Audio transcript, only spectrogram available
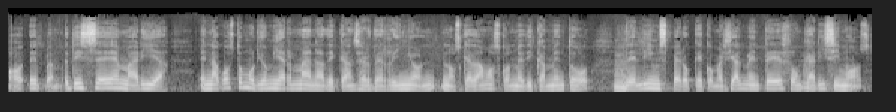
O- eh, dice María, en agosto murió mi hermana de cáncer de riñón, nos quedamos con medicamento Mm. del IMSS, pero que comercialmente son carísimos.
